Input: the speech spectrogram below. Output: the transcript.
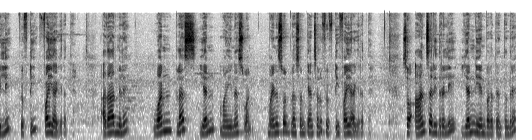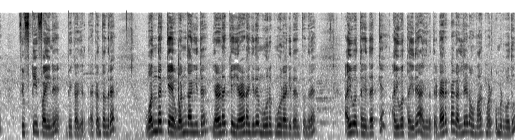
ಇಲ್ಲಿ ಫಿಫ್ಟಿ ಫೈ ಆಗಿರುತ್ತೆ. ಅದಾದಮೇಲೆ one plus n minus one. Minus one plus one cancel fifty five ಆಗಿರುತ್ತೆ. ಸೊ ಆನ್ಸರ್ ಇದರಲ್ಲಿ ಎನ್ ಏನು ಬರುತ್ತೆ ಅಂತಂದರೆ ಫಿಫ್ಟಿ ಫೈನೇ ಬೇಕಾಗಿರುತ್ತೆ. ಯಾಕಂತಂದರೆ ಒಂದಕ್ಕೆ ಒಂದಾಗಿದೆ, ಎರಡಕ್ಕೆ ಎರಡಾಗಿದೆ, ಮೂರಕ್ಕೆ ಮೂರಾಗಿದೆ ಅಂತಂದರೆ ಐವತ್ತೈದಕ್ಕೆ ಐವತ್ತೈದೇ ಆಗಿರುತ್ತೆ. ಡೈರೆಕ್ಟಾಗಿ ಅಲ್ಲೇ ನಾವು ಮಾರ್ಕ್ ಮಾಡ್ಕೊಂಬಿಡ್ಬೋದು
